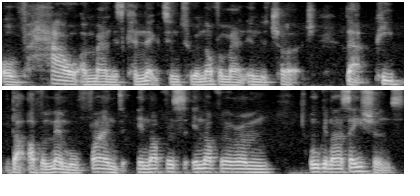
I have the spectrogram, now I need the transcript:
of how a man is connecting to another man in the church that people that other men will find in others in other um organizations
